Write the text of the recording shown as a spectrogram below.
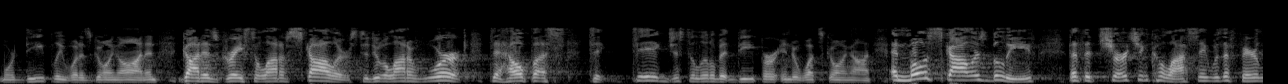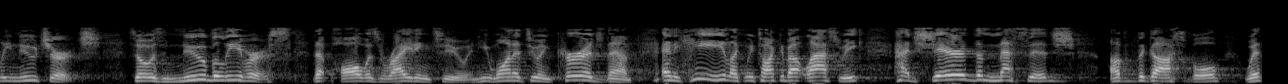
more deeply what is going on. And God has graced a lot of scholars to do a lot of work to help us to dig just a little bit deeper into what's going on. And most scholars believe that the church in Colossae was a fairly new church. So it was new believers that Paul was writing to, and he wanted to encourage them. And he, like we talked about last week, had shared the message of the gospel with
